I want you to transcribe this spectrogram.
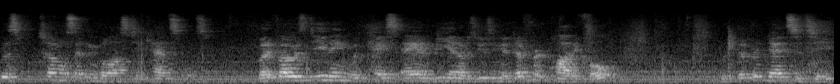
this terminal settling velocity cancels. But if I was dealing with case A and B and I was using a different particle with different density,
